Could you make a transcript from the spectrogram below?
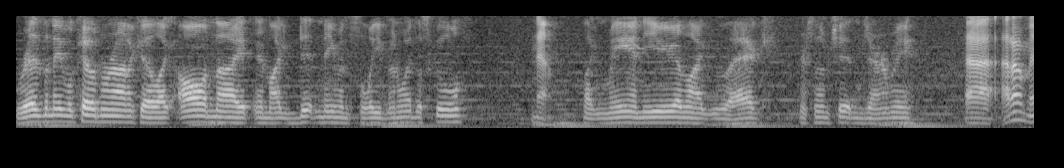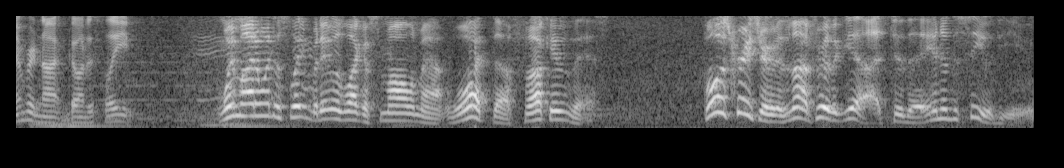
Resident Evil Code Veronica like all night and like didn't even sleep and went to school? No, Like me and you and like Zach or some shit in Jeremy. uh, I don't remember not going to sleep. We might have went to sleep, but it was like a small amount. What the fuck is this? Foolish creature who does not fear the gods to the end of the sea with you.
